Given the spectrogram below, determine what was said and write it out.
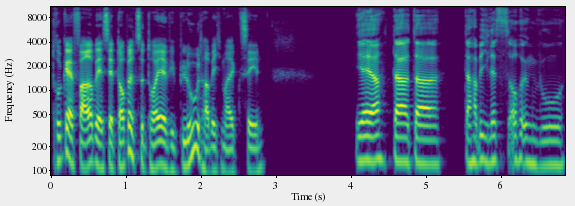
Druckerfarbe ist ja doppelt so teuer wie Blut, habe ich mal gesehen. Ja, ja, da, da, da habe ich letztens auch irgendwo,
